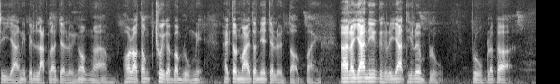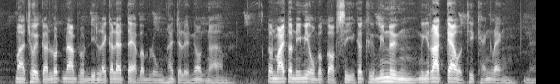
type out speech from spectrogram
สี่อย่างนี้เป็นหลักแล้วจเจริญงอกงาม เพราะเราต้องช่วยกันบำรุงนี่ให้ต้นไม้ต้นนี้เจริญต่อไป ระยะนี้ก็คือระยะที่เริ่มปลูกปลูกแล้วก็มาช่วยกันลดน้ำพรวนดินอะไรก็แล้วแต่บำรุงให้เจริญงอกงาม ต้นไม้ต้นนี้มีองค์ประกอบสี่ก็คือมีหนึ่งมีรากแก้วที่แข็งแรงนะ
